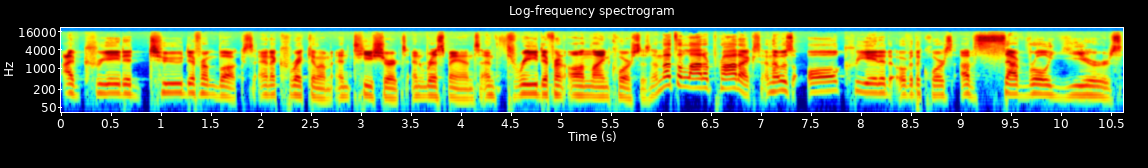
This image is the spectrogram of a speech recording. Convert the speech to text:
I've created two different books and a curriculum and t shirts and wristbands and three different online courses. And that's a lot of products. And that was all created over the course of several years.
